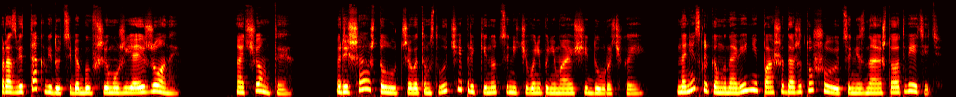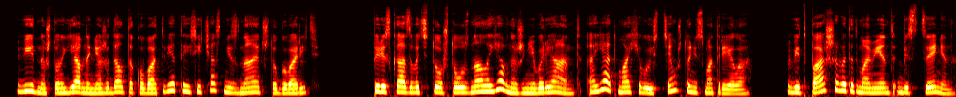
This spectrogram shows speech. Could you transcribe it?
Разве так ведут себя бывшие мужья и жены? О чем ты? Решаю, что лучше в этом случае прикинуться ничего не понимающей дурочкой. На несколько мгновений Паша даже тушуется, не зная, что ответить. Видно, что он явно не ожидал такого ответа и сейчас не знает, что говорить. Пересказывать то, что узнала, явно же не вариант, а я отмахиваюсь тем, что не смотрела. Вид Паши в этот момент бесценен,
